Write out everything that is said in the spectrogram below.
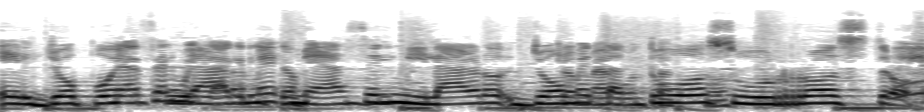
el yo puedo hace el curarme, me hace el milagro, yo, Yo me me tatúo su rostro.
